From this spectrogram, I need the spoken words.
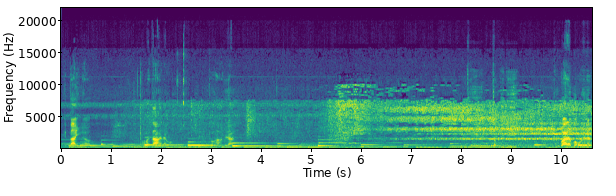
ไอ้ตายอีกแล้วโทรหาตาได้ปะโทรหาไม่ได้จับดีๆถึงบ้าแล้วบอกเลยนะ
